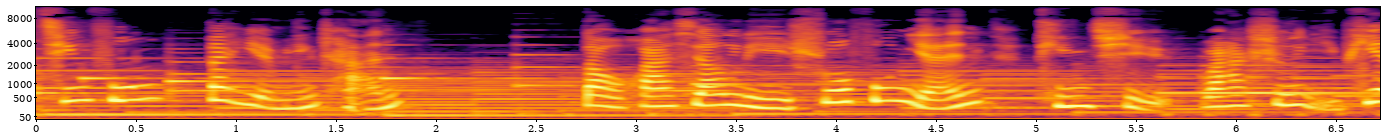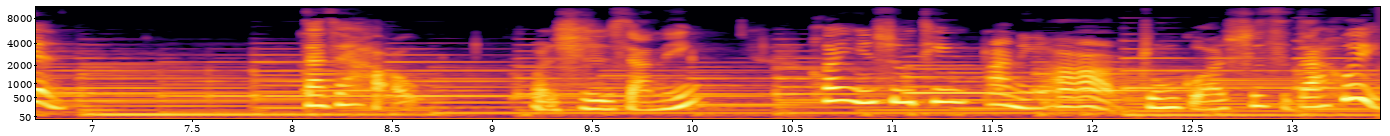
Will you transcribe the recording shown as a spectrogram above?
清风半夜鸣蝉。稻花香里说丰年，听取蛙声一片。大家好，我是小宁，欢迎收听二零二二中国诗词大会。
